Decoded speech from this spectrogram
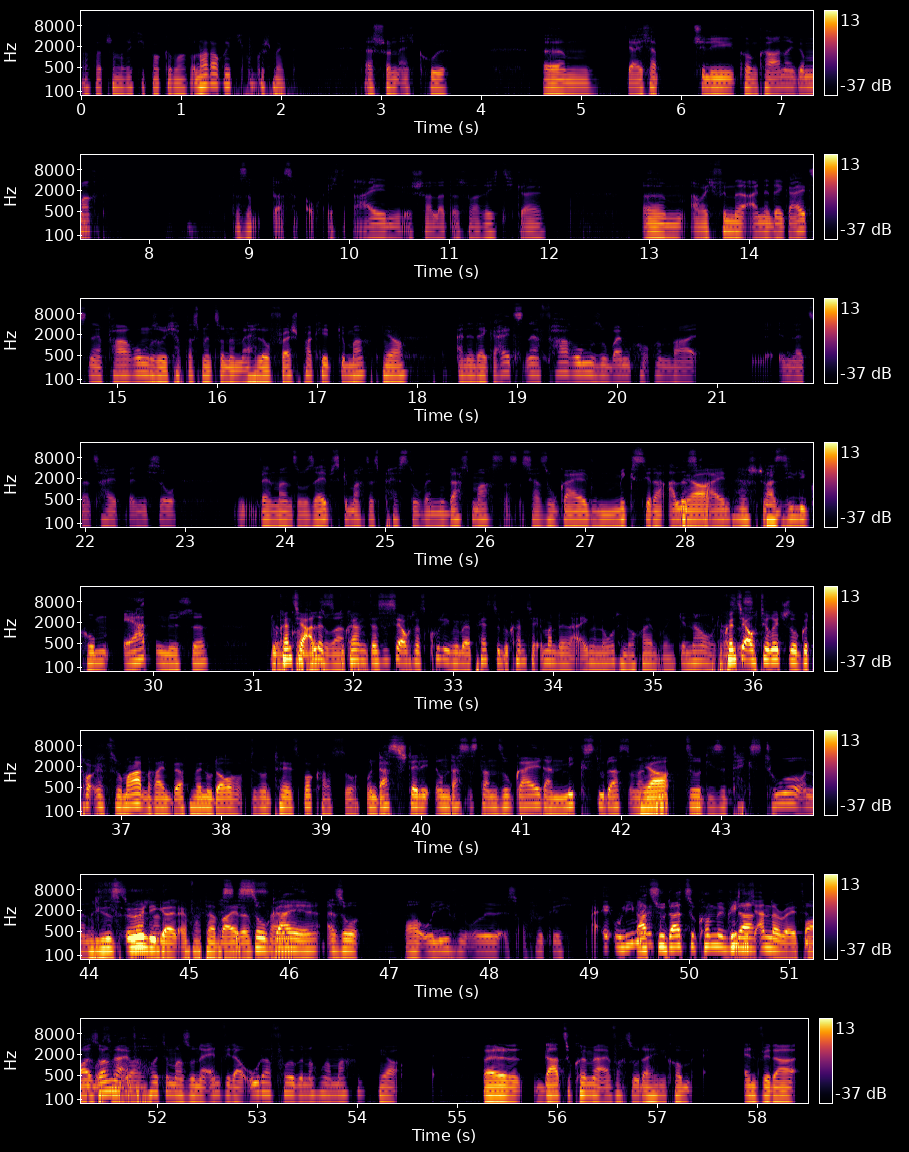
Das hat schon richtig Bock gemacht und hat auch richtig gut geschmeckt. Das ist schon echt cool. Ähm, ja, ich habe Chili con Carne gemacht. Das hat, das hat auch echt reingeschallert. Das war richtig geil. Ähm, aber ich finde, eine der geilsten Erfahrungen, so ich habe das mit so einem HelloFresh-Paket gemacht. Ja. Eine der geilsten Erfahrungen so beim Kochen war in letzter Zeit, wenn ich so, wenn man so selbstgemachtes Pesto, wenn du das machst, das ist ja so geil. Du mixt dir da alles ja, rein. Basilikum, Erdnüsse. Du kannst ja alles, du kannst, das ist ja auch das Coole wie bei Pesto, du kannst ja immer deine eigene Note noch reinbringen. Genau. Du das kannst ja ist- auch theoretisch so getrocknete Tomaten reinwerfen, wenn du darauf auf so einen Taste Bock hast. So. Und das stell, und das ist dann so geil, dann mixt du das und dann Ja. so diese Textur und dann Und dieses. Ölige halt einfach dabei. Das ist so halt- geil. Also, boah, Olivenöl ist auch wirklich. Äh, Oliven Dazu, dazu kommen wir ist wieder. richtig underrated. Boah, sollen wir man einfach sagen. heute mal so eine Entweder-Oder-Folge nochmal machen? Ja, Weil dazu können wir einfach so dahin kommen, entweder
